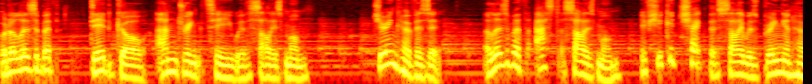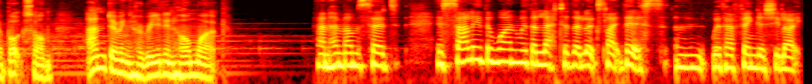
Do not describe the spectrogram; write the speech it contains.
But Elizabeth did go and drink tea with Sally's mum. During her visit, Elizabeth asked Sally's mum if she could check that Sally was bringing her books home and doing her reading homework. And her mum said, Is Sally the one with a letter that looks like this? And with her finger, she like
